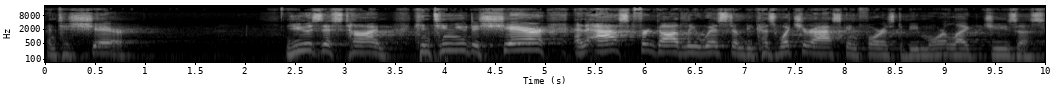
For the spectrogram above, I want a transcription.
and to share Use this time. Continue to share and ask for godly wisdom because what you're asking for is to be more like Jesus,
